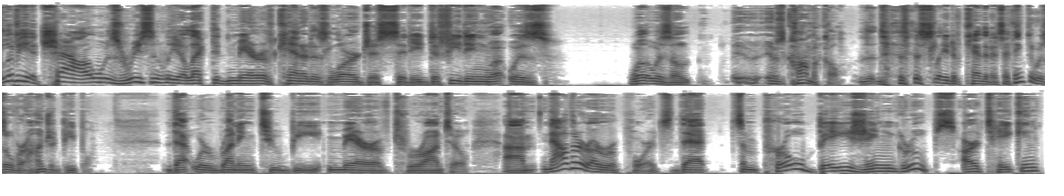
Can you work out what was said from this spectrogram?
Olivia Chow was recently elected mayor of Canada's largest city, defeating what was, well, it was a, it was comical. The, the slate of candidates, I think there was over 100 people that were running to be mayor of Toronto. Um, now there are reports that some pro Beijing groups are taking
